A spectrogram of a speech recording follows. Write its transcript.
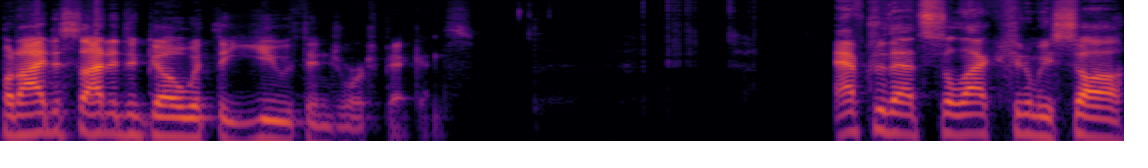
but I decided to go with the youth in George Pickens. After that selection, we saw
